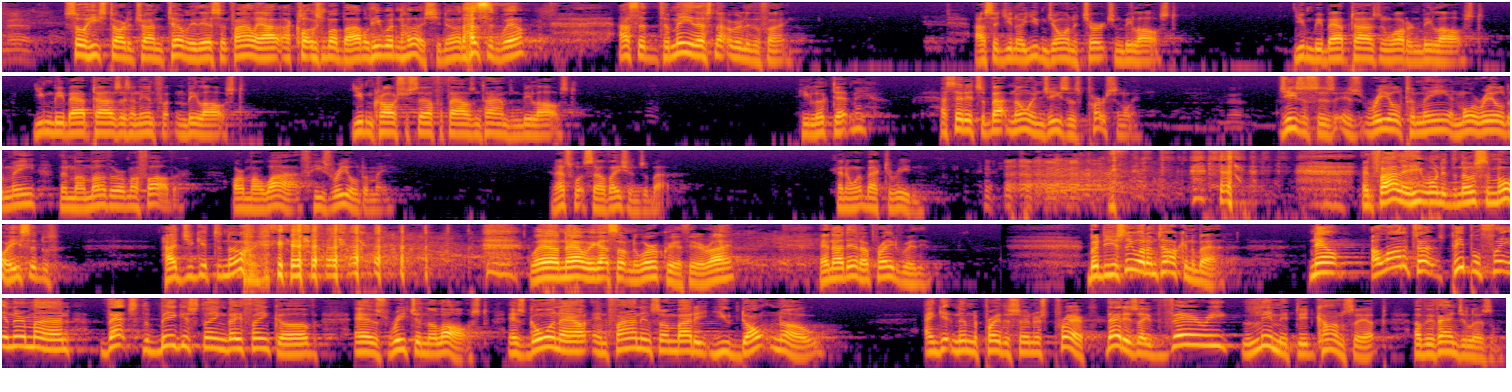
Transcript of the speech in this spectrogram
Amen. So he started trying to tell me this, and finally I, I closed my Bible. He wouldn't hush, you know. And I said, Well, I said, to me, that's not really the thing. I said, you know, you can join a church and be lost. You can be baptized in water and be lost. You can be baptized as an infant and be lost. You can cross yourself a thousand times and be lost. He looked at me. I said it's about knowing Jesus personally. Jesus is, is real to me and more real to me than my mother or my father or my wife. He's real to me. And that's what salvation's about. And I went back to reading. and finally, he wanted to know some more. He said, How'd you get to know him? well, now we got something to work with here, right? And I did. I prayed with him. But do you see what I'm talking about? Now, a lot of times people think in their mind that's the biggest thing they think of as reaching the lost, as going out and finding somebody you don't know and getting them to pray the sinner's prayer. That is a very limited concept of evangelism.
